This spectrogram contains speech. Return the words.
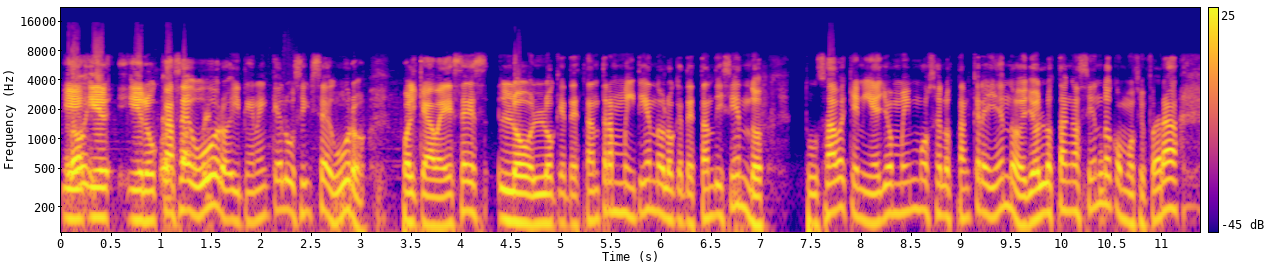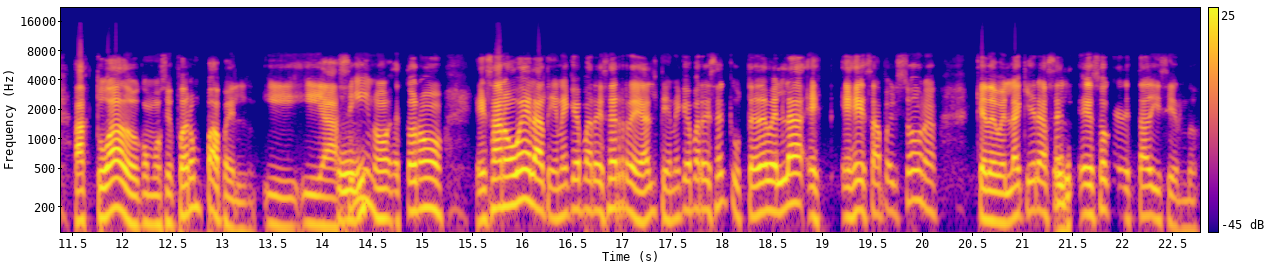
Y, y, y, luzca seguro, y tienen que lucir seguro, porque a veces lo, lo, que te están transmitiendo, lo que te están diciendo, tú sabes que ni ellos mismos se lo están creyendo, ellos lo están haciendo como si fuera actuado, como si fuera un papel, y, y así, ¿no? Esto no, esa novela tiene que parecer real, tiene que parecer que usted de verdad es, es esa persona que de verdad quiere hacer eso que le está diciendo.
